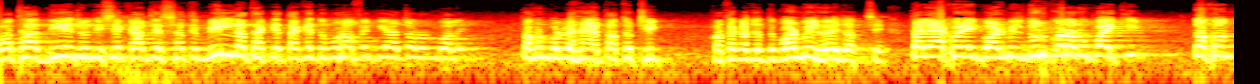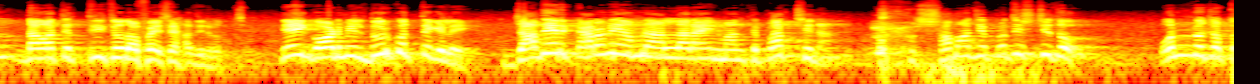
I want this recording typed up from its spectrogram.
কথা দিয়ে যদি সে কাজের সাথে মিল না থাকে, তাকে তো মুনাফিকি আচরণ বলে। তখন বলবে হ্যাঁ তা তো ঠিক, কথা কাজে তো গড়মিল হয়ে যাচ্ছে। তাহলে এখন এই গড়মিল দূর করার উপায় কি? তখন দাওয়াতের তৃতীয় দফা এসে হাজির হচ্ছে। এই গড়মিল দূর করতে গেলে যাদের কারণে আমরা আল্লাহর আইন মানতে পারছি না, সমাজে প্রতিষ্ঠিত অন্য যত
